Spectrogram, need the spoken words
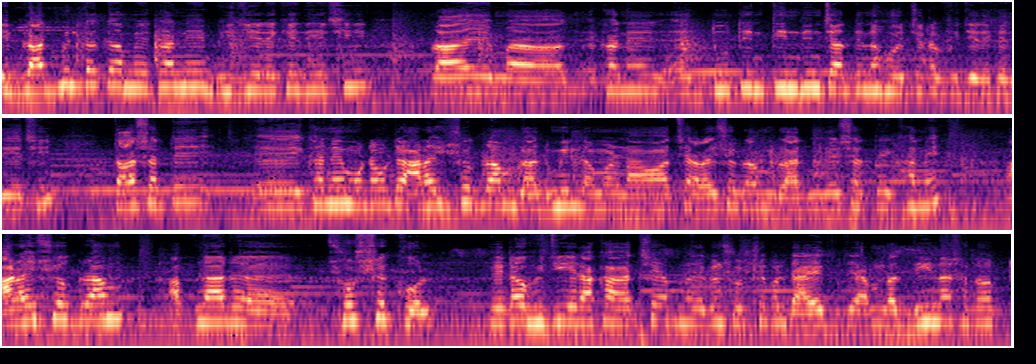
এই ব্লাড মিলটাকে আমি এখানে ভিজিয়ে রেখে দিয়েছি। প্রায় এখানে দু তিন তিন দিন, চার দিনে হয়েছে এটা ভিজিয়ে রেখে দিয়েছি। তার সাথে এখানে মোটামুটি আড়াইশো গ্রাম ব্লাড মিল আমার নেওয়া আছে। আড়াইশো গ্রাম ব্লাড মিলের সাথে এখানে আড়াইশো গ্রাম আপনার সর্ষে খোল। সেটাও ভিজিয়ে রাখা আছে। আপনার এখানে সর্ষে খোল ডাইরেক্ট যে আমরা দিই না সাধারণত,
